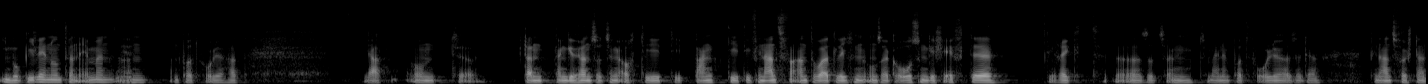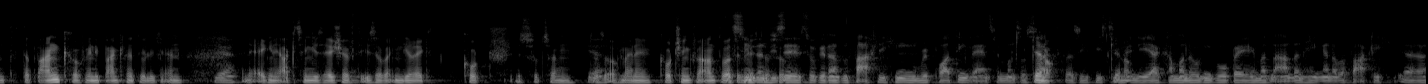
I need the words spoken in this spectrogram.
Immobilienunternehmen ja. an, an, Portfolio hat. Ja, und äh, dann, dann, gehören sozusagen auch die, die Bank, die, die Finanzverantwortlichen unserer großen Geschäfte direkt äh, sozusagen zu meinem Portfolio. Also der Finanzvorstand der Bank, auch wenn die Bank natürlich ein, ja. eine eigene Aktiengesellschaft ja. ist, aber indirekt Coach ist sozusagen, ja. das ist auch meine Coaching-Verantwortung. Das sind dann diese so. sogenannten fachlichen Reporting-Lines, wenn man so genau. sagt. Quasi disziplinär genau. kann man irgendwo bei jemand anderen hängen, aber fachlich äh,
